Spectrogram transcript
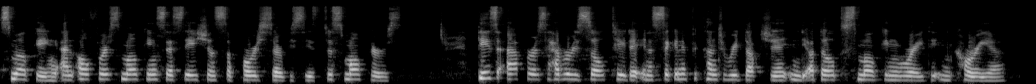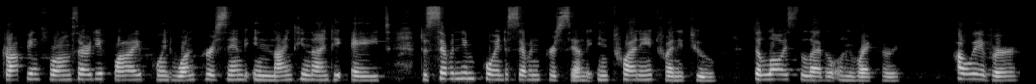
smoking and offer smoking cessation support services to smokers. These efforts have resulted in a significant reduction in the adult smoking rate in Korea, dropping from 35.1% in 1998 to 17.7% in 2022, the lowest level on record. However,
